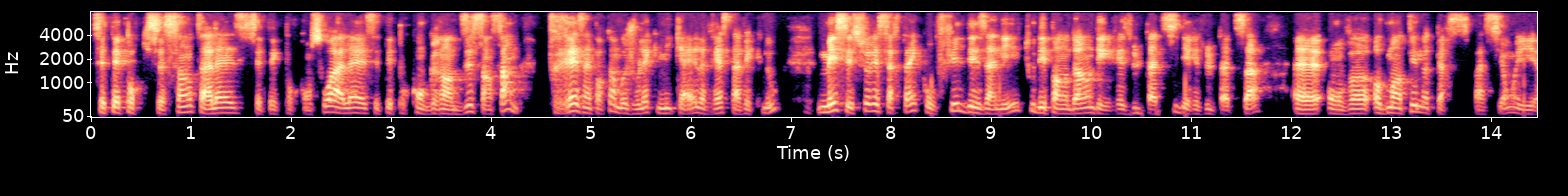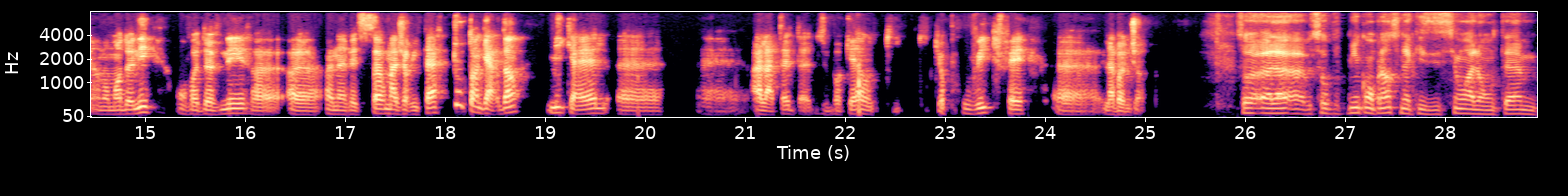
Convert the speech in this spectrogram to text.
c'était pour qu'il se sente à l'aise, c'était pour qu'on soit à l'aise, c'était pour qu'on grandisse ensemble. Très important. Moi, je voulais que Michael reste avec nous. Mais c'est sûr et certain qu'au fil des années, tout dépendant des résultats de ci, des résultats de ça, euh, on va augmenter notre participation et à un moment donné, on va devenir euh, euh, un investisseur majoritaire tout en gardant Michael à la tête du Bockel qui, qui, a prouvé qu'il fait la bonne job. Ça, euh, pour mieux comprendre, c'est une acquisition à long terme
